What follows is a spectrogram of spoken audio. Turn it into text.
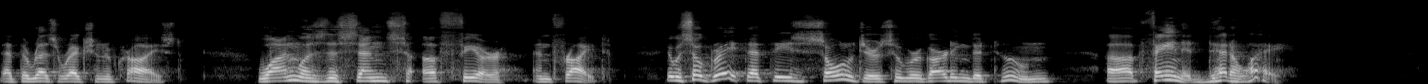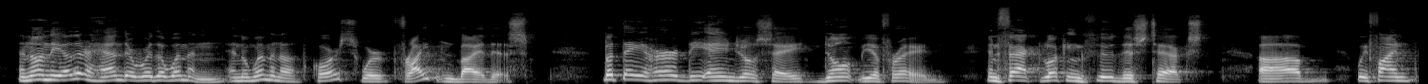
at the resurrection of Christ. One was the sense of fear and fright. It was so great that these soldiers who were guarding the tomb uh, fainted dead away. And on the other hand, there were the women, and the women, of course, were frightened by this. But they heard the angel say, Don't be afraid. In fact, looking through this text, uh, we find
